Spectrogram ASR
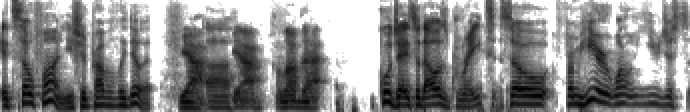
it's so fun. You should probably do it. Yeah. Uh, yeah. I love that. Cool, Jay. So that was great. So from here, why don't you just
